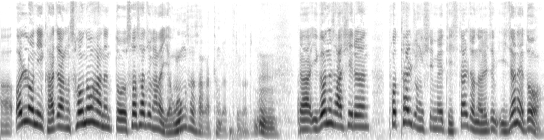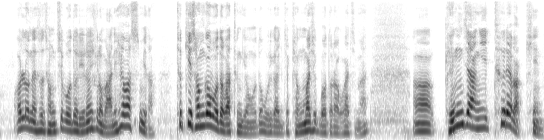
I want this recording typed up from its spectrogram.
어, 언론이 가장 선호하는 또 서사 중 하나 영웅 서사 같은 것들이거든요. 음. 그러니까 이거는 사실은 포털 중심의 디지털 저널리즘 이전에도 언론에서 정치 보도를 이런 식으로 많이 해왔습니다. 특히 선거 보도 같은 경우도 우리가 이제 경마식 보도라고 하지만 어, 굉장히 틀에 박힌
